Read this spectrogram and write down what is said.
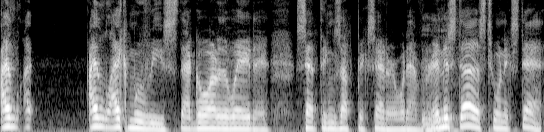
I, I I like movies that go out of the way to set things up, etc., or whatever, and this mm. does to an extent.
